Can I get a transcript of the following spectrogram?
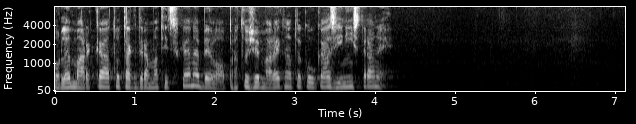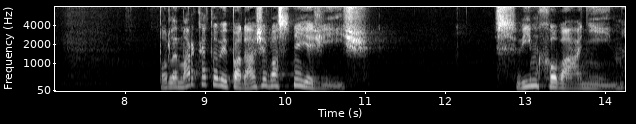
Podle Marka to tak dramatické nebylo, protože Marek na to kouká z jiné strany. Podle Marka to vypadá, že vlastně Ježíš svým chováním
